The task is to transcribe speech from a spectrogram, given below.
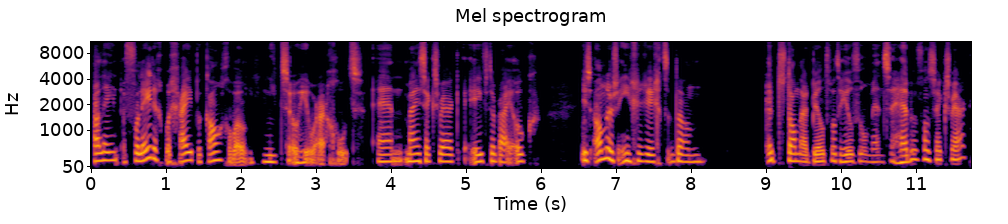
Alleen volledig begrijpen kan gewoon niet zo heel erg goed. En mijn sekswerk heeft daarbij ook is anders ingericht dan het standaardbeeld wat heel veel mensen hebben van sekswerk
